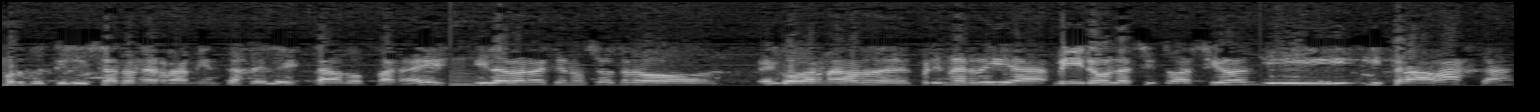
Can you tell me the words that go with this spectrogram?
porque utilizaron herramientas del Estado para eso. Y la verdad que nosotros, el gobernador desde el primer día miró la situación y, y trabaja,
